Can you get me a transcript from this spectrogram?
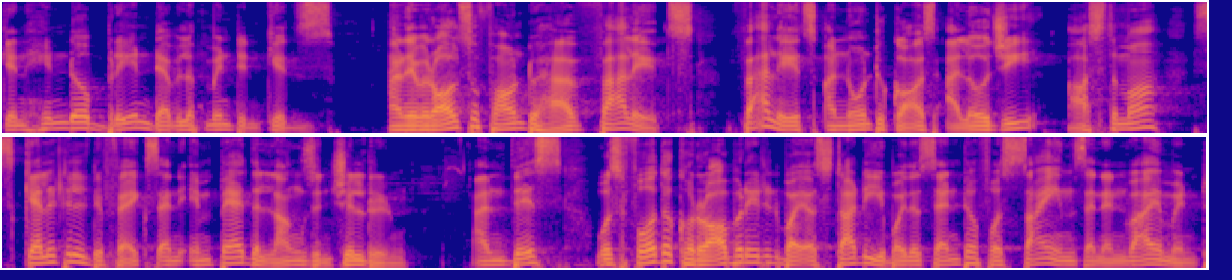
can hinder brain development in kids. And they were also found to have phthalates. Phthalates are known to cause allergy, asthma, skeletal defects, and impair the lungs in children and this was further corroborated by a study by the Center for Science and Environment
